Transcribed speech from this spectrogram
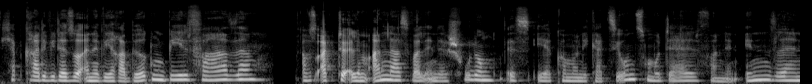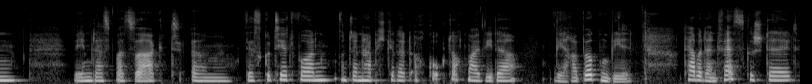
ich habe gerade wieder so eine Vera Birkenbiel-Phase aus aktuellem Anlass, weil in der Schulung ist ihr Kommunikationsmodell von den Inseln, wem das was sagt, ähm, diskutiert worden. Und dann habe ich gedacht, ach, guck doch mal wieder Vera Birkenbiel. Und habe dann festgestellt,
